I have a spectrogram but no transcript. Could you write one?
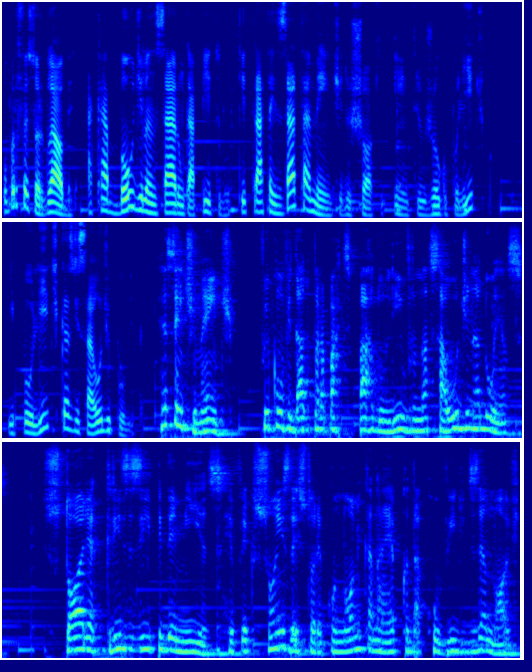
O professor Glauber acabou de lançar um capítulo que trata exatamente do choque entre o jogo político e políticas de saúde pública. Recentemente, fui convidado para participar do livro Na Saúde e na Doença. História, crises e epidemias, reflexões da história econômica na época da Covid-19.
